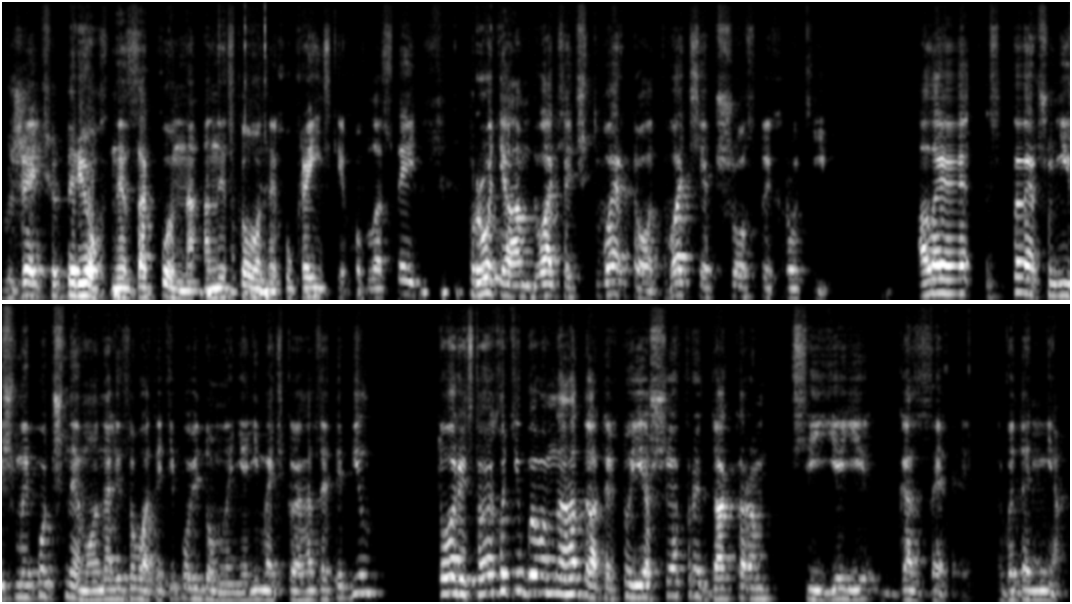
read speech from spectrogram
вже чотирьох незаконно анексованих українських областей протягом 24-26 років. Але спершу, ніж ми почнемо аналізувати ті повідомлення німецької газети Білд, товариство, я хотів би вам нагадати, хто є шеф-редактором цієї газети видання.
